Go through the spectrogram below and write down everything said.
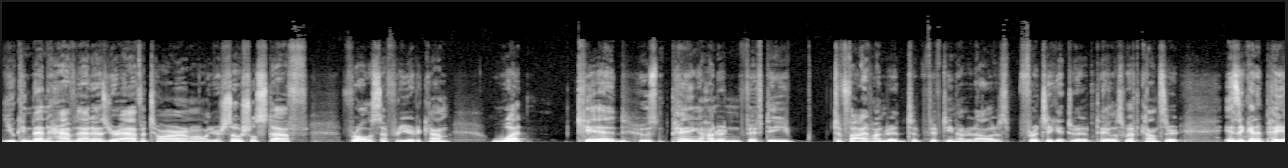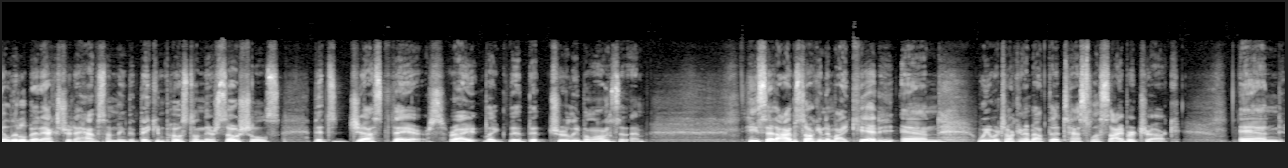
you can then have that as your avatar on all your social stuff for all the stuff for a year to come. What kid who's paying 150 to 500 to 1500 dollars for a ticket to a Taylor Swift concert isn't going to pay a little bit extra to have something that they can post on their socials that's just theirs, right? Like that that truly belongs to them. He said I was talking to my kid and we were talking about the Tesla Cybertruck and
